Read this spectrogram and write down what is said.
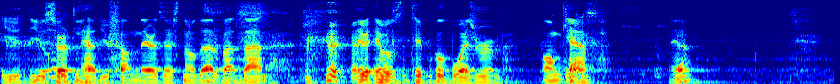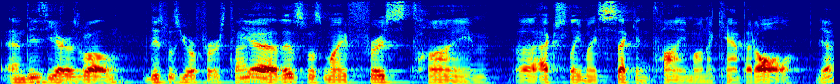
You, you certainly had your fun there. There's no doubt about that. it, it was a typical boys' room on camp. Yes. Yeah. And this year as well. This was your first time. Yeah, this was my first time, uh, actually my second time on a camp at all. Yeah.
